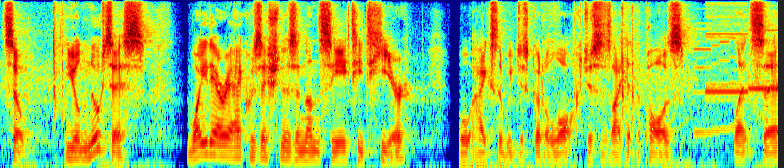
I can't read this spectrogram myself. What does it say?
So, you'll notice wide area acquisition is enunciated here. Oh, actually, we just got a lock just as I hit the pause. Let's uh,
